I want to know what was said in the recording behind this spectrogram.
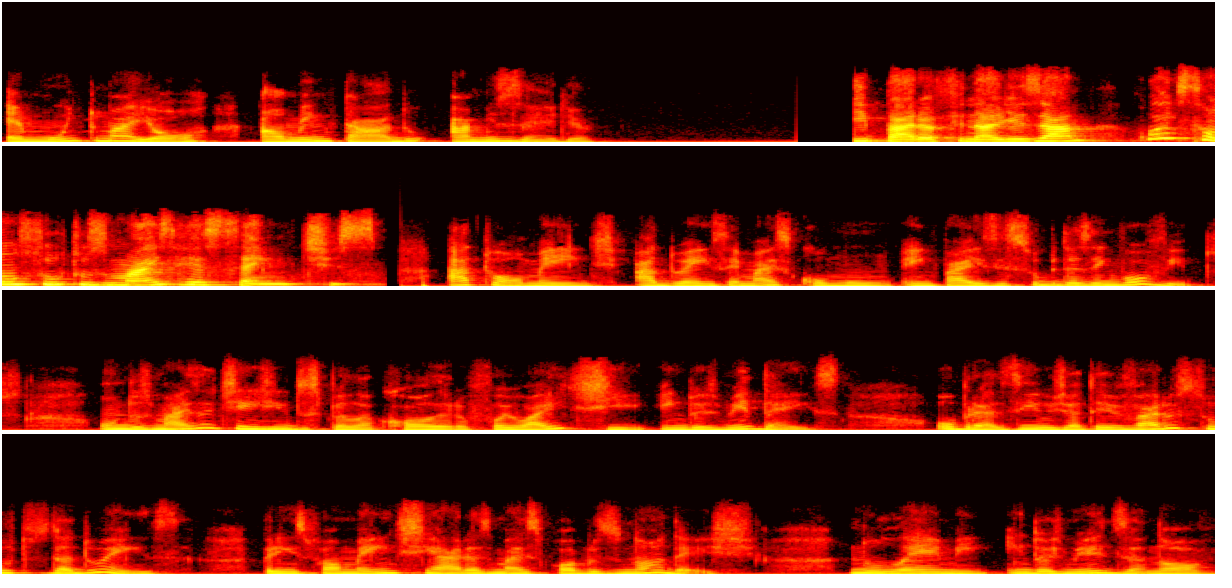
é muito maior, aumentado a miséria. E para finalizar, quais são os surtos mais recentes? Atualmente, a doença é mais comum em países subdesenvolvidos. Um dos mais atingidos pela cólera foi o Haiti, em 2010. O Brasil já teve vários surtos da doença, principalmente em áreas mais pobres do Nordeste. No Leme, em 2019,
